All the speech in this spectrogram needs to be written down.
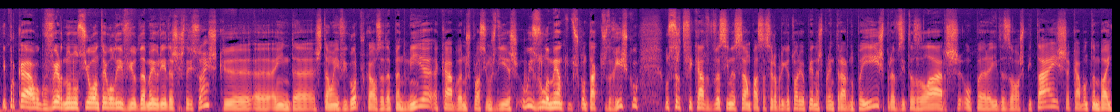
E por cá, o Governo anunciou ontem o alívio da maioria das restrições que uh, ainda estão em vigor por causa da pandemia. Acaba nos próximos dias o isolamento dos contactos de risco. O certificado de vacinação passa a ser obrigatório apenas para entrar no país, para visitas a lares ou para idas a hospitais. Acabam também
